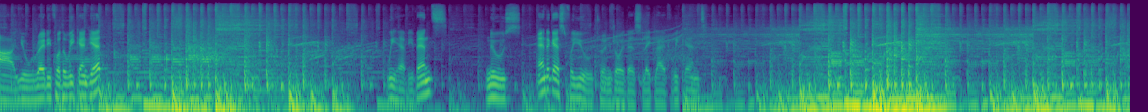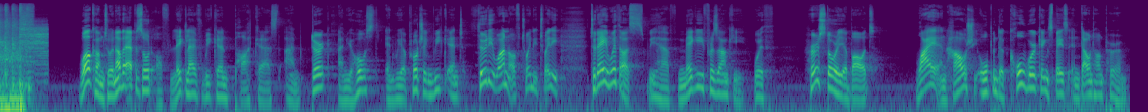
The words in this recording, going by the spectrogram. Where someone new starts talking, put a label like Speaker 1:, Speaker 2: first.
Speaker 1: Are you ready for the weekend yet? We have events, news, and a guest for you to enjoy this Lake Life weekend. Welcome to another episode of Lake Life Weekend Podcast. I'm Dirk, I'm your host, and we are approaching weekend 31 of 2020. Today with us, we have Maggie Frizanki with her story about why and how she opened a co working space in downtown Perham.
